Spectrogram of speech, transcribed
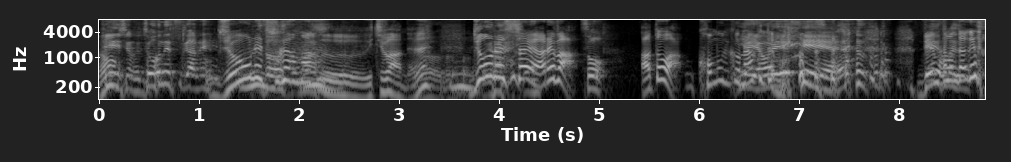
店主の情熱がね。情熱がまず一番でね。情熱さえあればそう。あとは小麦粉なくても。でんぷんだけで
